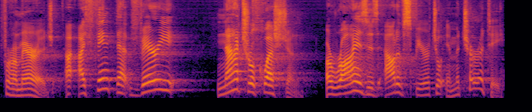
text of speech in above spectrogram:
for her marriage. I, I think that very natural question arises out of spiritual immaturity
